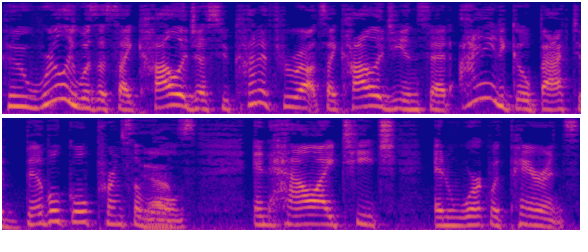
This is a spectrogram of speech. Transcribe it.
who really was a psychologist who kind of threw out psychology and said, I need to go back to biblical principles yeah. in how I teach and work with parents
